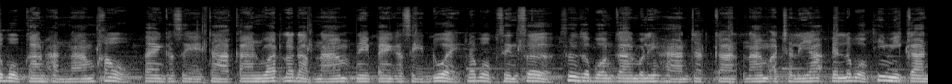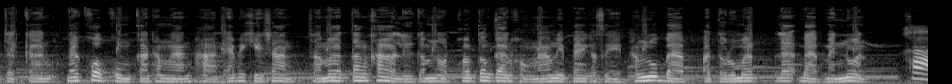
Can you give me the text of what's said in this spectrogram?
ระบบการผ่านน้ำเข้าแปลงเกษตร จากการวัดระดับน้ำในแปลงเกษตรด้วย ระบบเซ็นเซอร์ ซึ่งกระบวนการบริหารจัดการน้ำอัจฉริยะ เป็นระบบที่มีการจัดการและควบคุมการทำงานผ่านแอปพลิเคชัน สามารถตั้งค่าหรือกำหนดความต้องการของน้ำในแปลงเกษตร ทั้งรูปแบบอัตโนมัติ และแบบแมนนวลค่ะ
